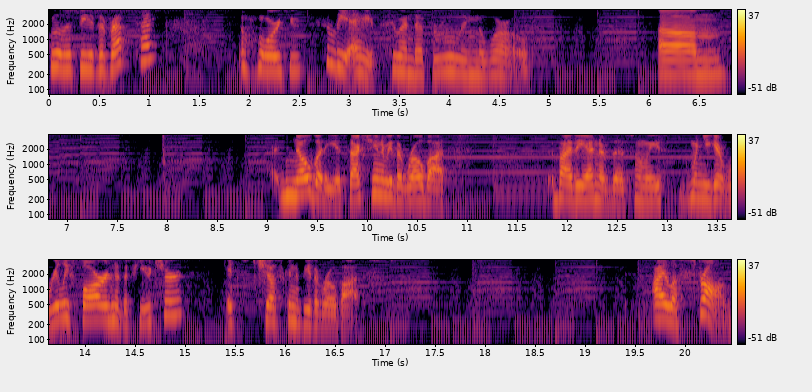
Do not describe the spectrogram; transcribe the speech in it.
Will it be the reptites? Or you silly apes who end up ruling the world? Um, nobody. It's actually going to be the robots by the end of this. When we when you get really far into the future, it's just going to be the robots. Ayla strong.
